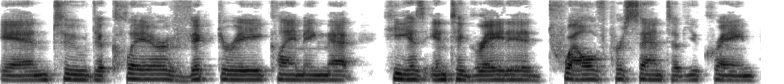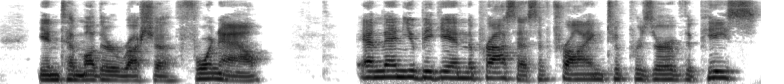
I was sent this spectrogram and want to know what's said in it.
and to declare victory, claiming that he has integrated 12% of Ukraine into Mother Russia for now. And then you begin the process of trying to preserve the peace,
